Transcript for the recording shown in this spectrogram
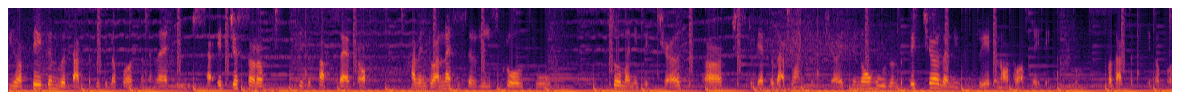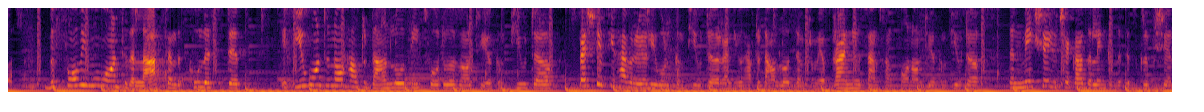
you have taken with that particular person and then you just it just sort of is a subset of having to unnecessarily scroll through so many pictures uh, just to get to that one picture. If you know who's in the picture then you can create an auto updating album for that particular person. Before we move on to the last and the coolest tip if you want to know how to download these photos onto your computer, especially if you have a really old computer and you have to download them from your brand new Samsung phone onto your computer, then make sure you check out the link in the description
